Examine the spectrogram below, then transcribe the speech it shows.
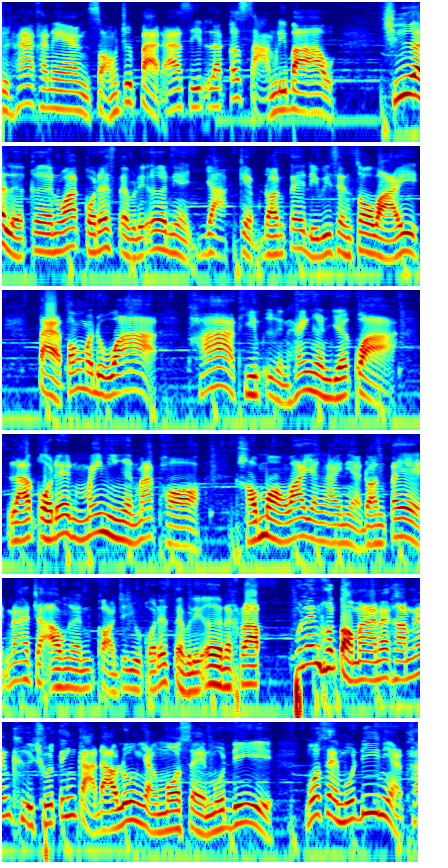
5.5 คะแนน 2.8 แอสซิสและก็ 3 รีบาวเชื่อเหลือเกินว่า Golden State Warriors เนี่ยอยากเก็บดอนเต้ดิวิเซนโซไว้ แต่ต้องมาดูว่าถ้าทีมอื่นให้เงินเยอะกว่า แล้วโกลเด้นไม่มีเงินมากพอ เขามองว่ายังไงเนี่ย ดอนเต้ น่าจะเอาเงินก่อนจะอยู่ Golden State Warriors นะครับ ผู้เล่นคนต่อมานะครับ นั่นคือชูตติ้งกาดดาวรุ่งอย่างโมเสสมูดดี้โมเสสมูดดี้เนี่ย ถ้า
